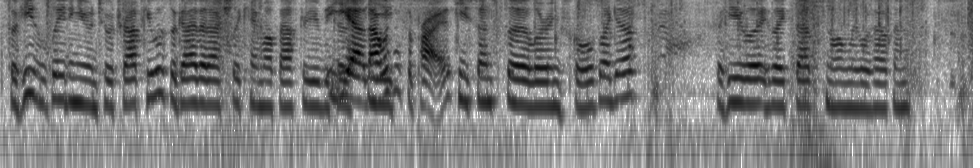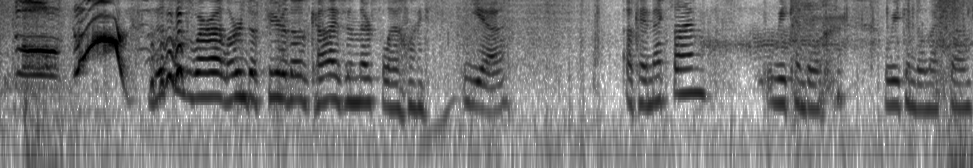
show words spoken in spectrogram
So he's leading you into a trap. He was the guy that actually came up after you because yeah, that he, was a surprise. he sensed the luring skulls, I guess. But he like, like that's normally what happens. Oh! This is where I learned to fear those guys and their flailing. yeah. Okay, next time we kindle. we kindle next time.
